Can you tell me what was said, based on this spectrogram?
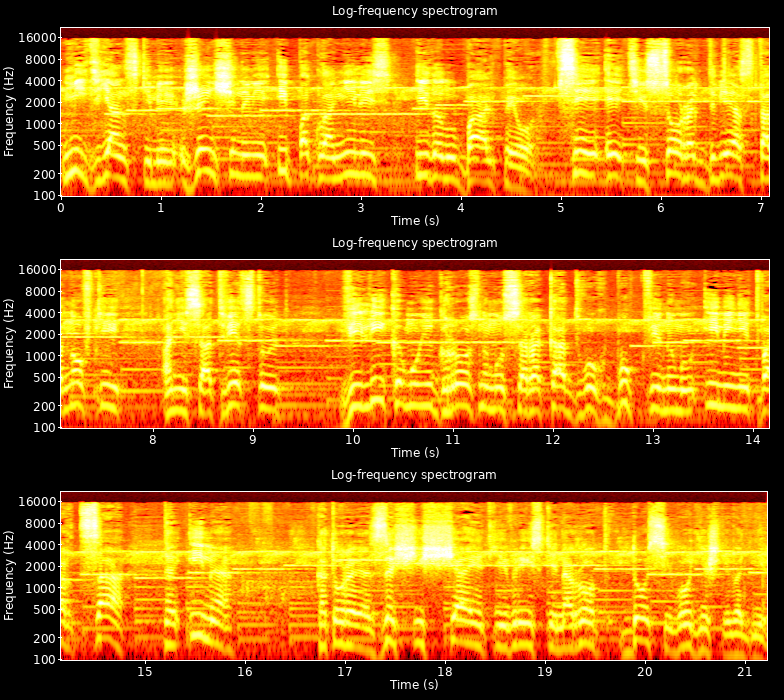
медьянскими женщинами и поклонились идолу Бальпеор. Все эти 42 остановки, они соответствуют великому и грозному 42-буквенному имени Творца, это имя, которое защищает еврейский народ до сегодняшнего дня.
